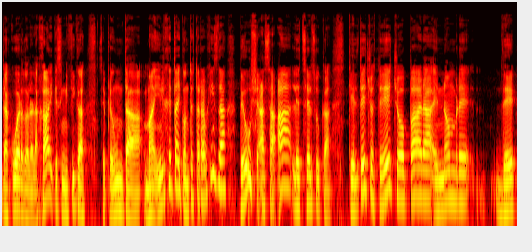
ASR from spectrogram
de acuerdo a la halajá. ¿Y qué significa? Se pregunta ma ilgeta y contesta Rabjizda, beusha a letzel que el techo esté hecho para el nombre de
